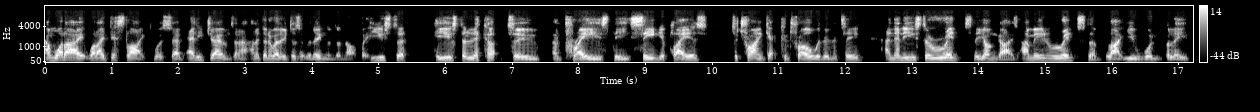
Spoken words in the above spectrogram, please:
And what I what I disliked was um, Eddie Jones, and I, and I don't know whether he does it with England or not, but he used to he used to lick up to and praise the senior players to try and get control within the team. And then he used to rinse the young guys. I mean, rinse them like you wouldn't believe.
